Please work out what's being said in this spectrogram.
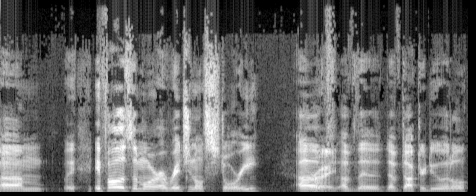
Um, it follows the more original story of Right. of the of Doctor Dolittle.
